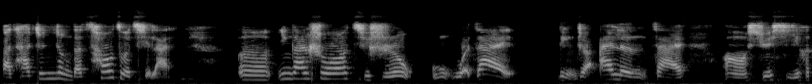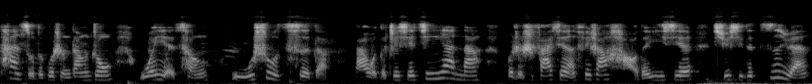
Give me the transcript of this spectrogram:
把它真正的操作起来。嗯，应该说，其实我我在领着艾伦在嗯学习和探索的过程当中，我也曾无数次的把我的这些经验呢，或者是发现非常好的一些学习的资源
